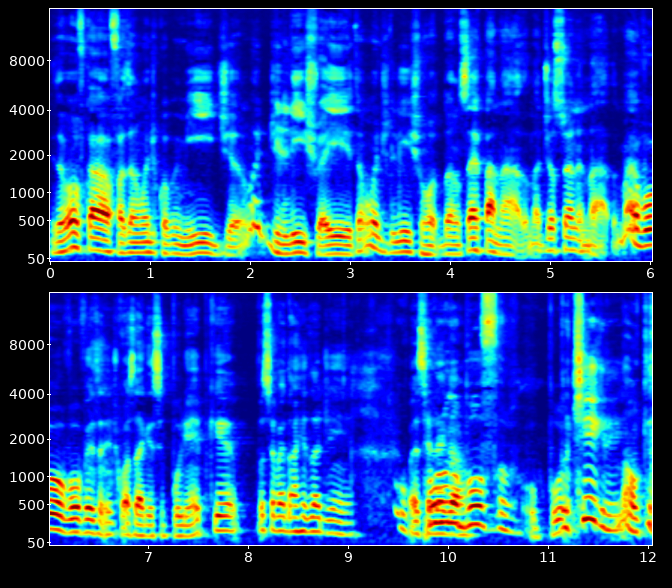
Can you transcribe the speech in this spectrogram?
Então vamos ficar fazendo um monte de coisa mídia, um monte de lixo aí, tem um monte de lixo rodando, não serve pra nada, não adiciona em nada. Mas vou, vou ver se a gente consegue esse pulinho aí, porque você vai dar uma risadinha. O vai pulo do búfalo. O pulo... Do tigre? Não, que...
